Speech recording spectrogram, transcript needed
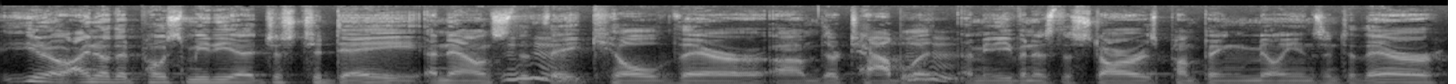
you know, I know that Post Media just today announced that they killed their um, their tablet. I mean, even as the Star is pumping millions into their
